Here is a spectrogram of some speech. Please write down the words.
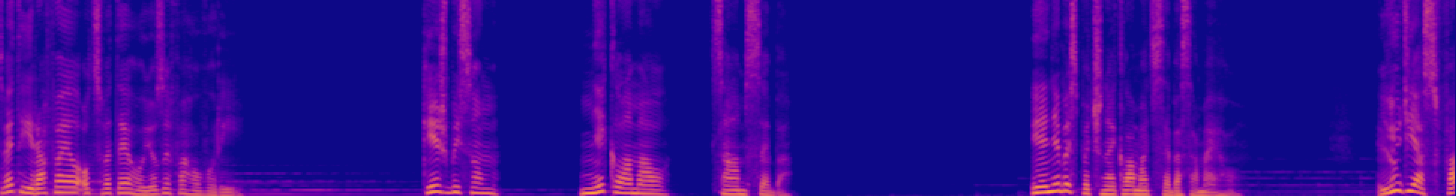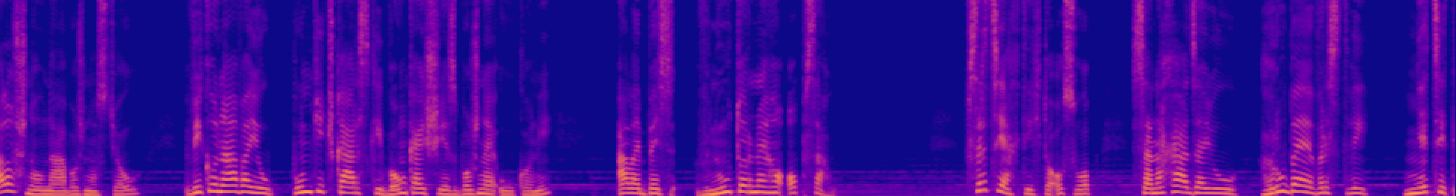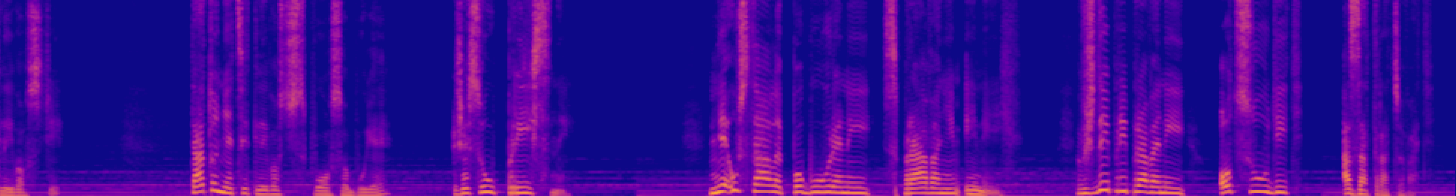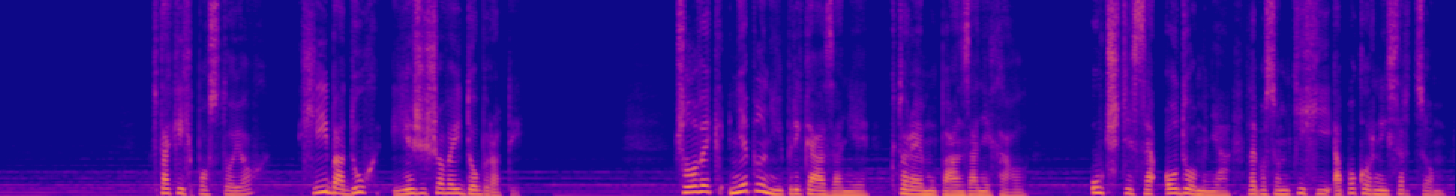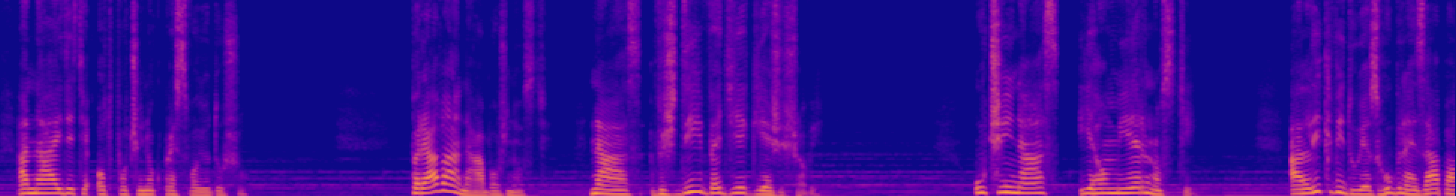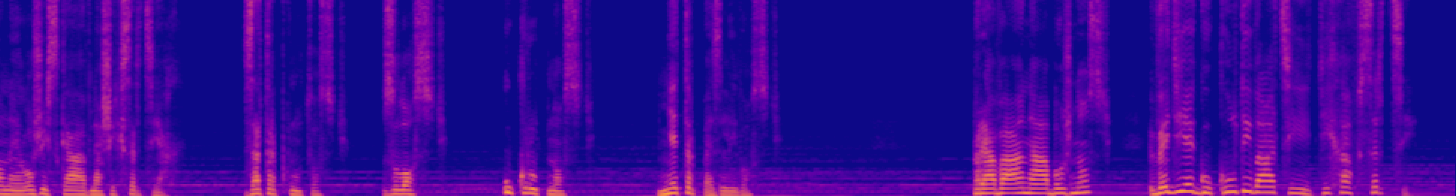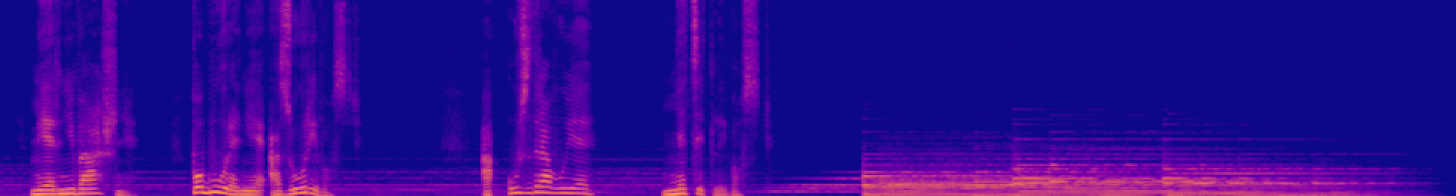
Svetý Rafael od svätého Jozefa hovorí Kiež by som neklamal sám seba. Je nebezpečné klamať seba samého. Ľudia s falošnou nábožnosťou vykonávajú puntičkársky vonkajšie zbožné úkony, ale bez vnútorného obsahu. V srdciach týchto osôb sa nachádzajú hrubé vrstvy necitlivosti. Táto necitlivosť spôsobuje, že sú prísni. Neustále pobúrení správaním iných. Vždy pripravení odsúdiť a zatracovať. V takých postojoch chýba duch Ježišovej dobroty. Človek neplní prikázanie, ktoré mu pán zanechal – Učte sa odo mňa, lebo som tichý a pokorný srdcom a nájdete odpočinok pre svoju dušu. Pravá nábožnosť nás vždy vedie k Ježišovi. Učí nás jeho miernosti a likviduje zhubné zápalné ložiská v našich srdciach. Zatrpknutosť, zlosť, ukrutnosť, netrpezlivosť. Pravá nábožnosť vedie ku kultivácii ticha v srdci, mierni vášne, pobúrenie a zúrivosť a uzdravuje necitlivosť.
